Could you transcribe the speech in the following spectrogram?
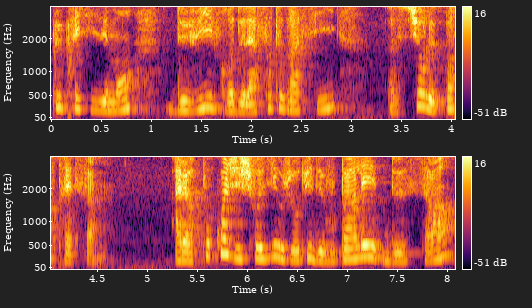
plus précisément de vivre de la photographie euh, sur le portrait de femme. Alors pourquoi j'ai choisi aujourd'hui de vous parler de ça?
